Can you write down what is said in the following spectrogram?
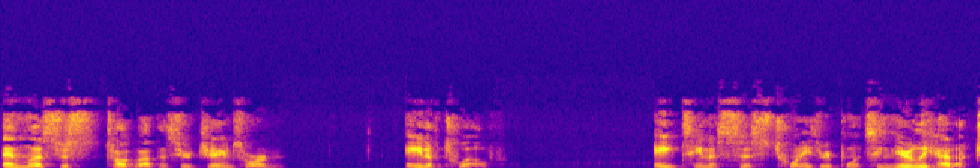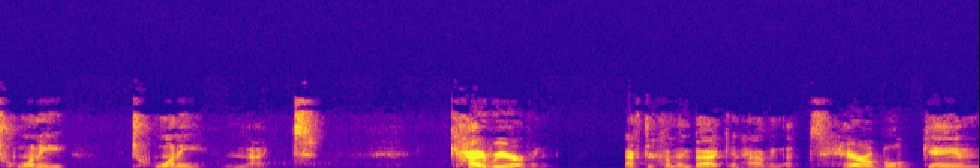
And let's just talk about this here. James Harden, 8 of 12, 18 assists, 23 points. He nearly had a 20 20 night. Kyrie Irving, after coming back and having a terrible game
